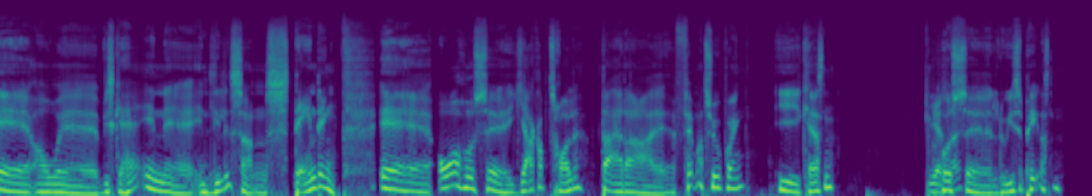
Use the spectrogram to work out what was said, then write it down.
øh, og øh, vi skal have en, øh, en lille sådan standing. Øh, over hos øh, Jakob Trolle, der er der øh, 25 point i kassen. Yes, hos øh, Louise Petersen,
